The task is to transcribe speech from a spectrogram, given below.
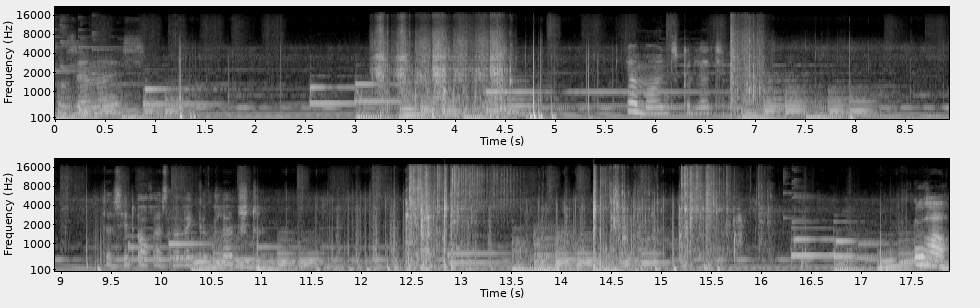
So, sehr nice. Ja, moin, Skelett. Das wird auch erstmal weggeklatscht. Oha.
